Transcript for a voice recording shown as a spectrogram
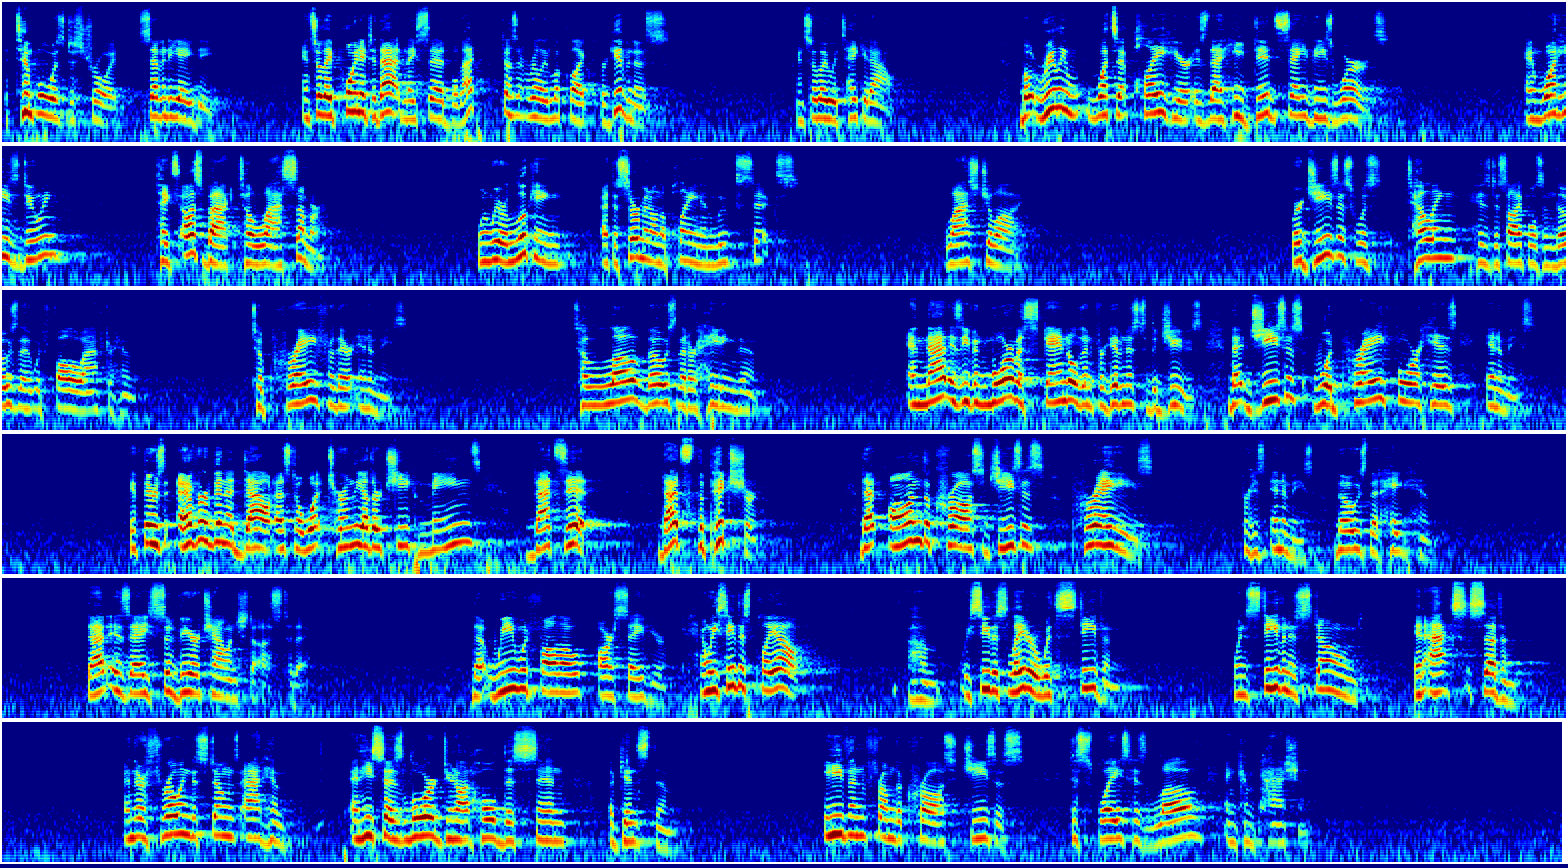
The temple was destroyed, 70 AD. And so they pointed to that and they said, well, that doesn't really look like forgiveness. And so they would take it out. But really, what's at play here is that he did say these words. And what he's doing takes us back to last summer when we were looking at the Sermon on the Plain in Luke 6 last July, where Jesus was telling his disciples and those that would follow after him to pray for their enemies, to love those that are hating them. And that is even more of a scandal than forgiveness to the Jews, that Jesus would pray for his enemies. If there's ever been a doubt as to what turn the other cheek means, that's it. That's the picture. That on the cross, Jesus prays for his enemies, those that hate him. That is a severe challenge to us today. That we would follow our Savior. And we see this play out. Um, we see this later with Stephen. When Stephen is stoned in Acts 7. And they're throwing the stones at him. And he says, Lord, do not hold this sin against them. Even from the cross, Jesus displays his love and compassion.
